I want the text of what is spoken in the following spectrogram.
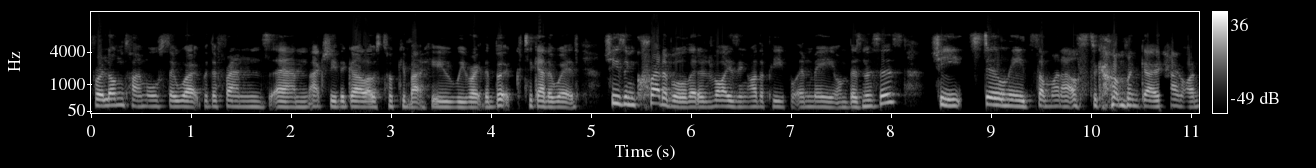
for a long time also worked with a friend, um, actually the girl I was talking about who we wrote the book together with. She's incredible at advising other people and me on businesses. She still needs someone else to come and go, hang on,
